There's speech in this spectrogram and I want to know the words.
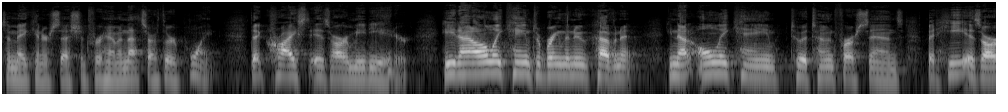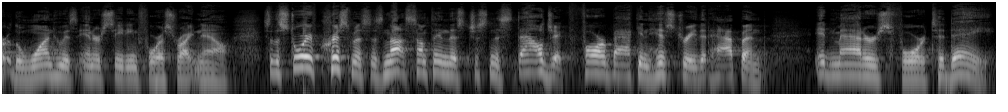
to make intercession for him. And that's our third point that Christ is our mediator. He not only came to bring the new covenant, he not only came to atone for our sins, but He is our, the one who is interceding for us right now. So the story of Christmas is not something that's just nostalgic, far back in history that happened. It matters for today.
